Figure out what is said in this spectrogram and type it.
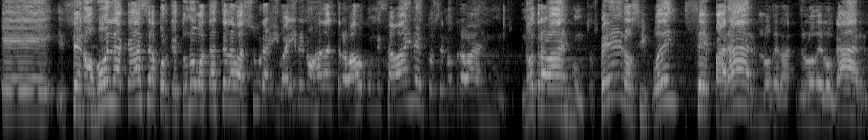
eh, se enojó en la casa porque tú no botaste la basura y va a ir enojada al trabajo con esa vaina, entonces no trabajen juntos. No trabajen juntos. Pero si pueden separar lo, de la- lo del hogar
